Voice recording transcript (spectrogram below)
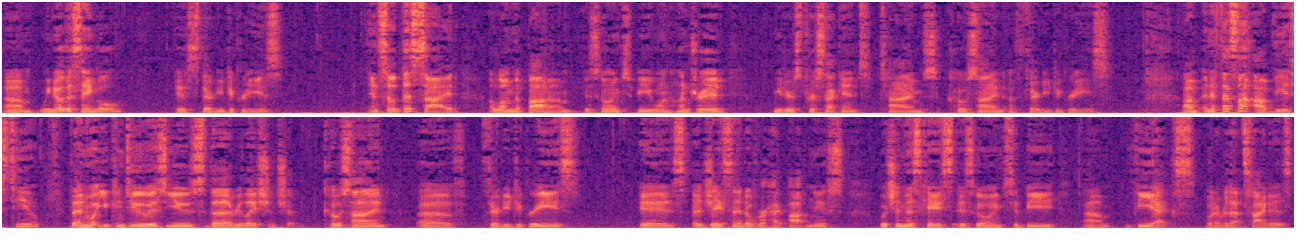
um, we know this angle is 30 degrees. And so this side along the bottom is going to be 100 meters per second times cosine of 30 degrees. Um, and if that's not obvious to you, then what you can do is use the relationship. Cosine of 30 degrees is adjacent over hypotenuse, which in this case is going to be um, Vx, whatever that side is,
